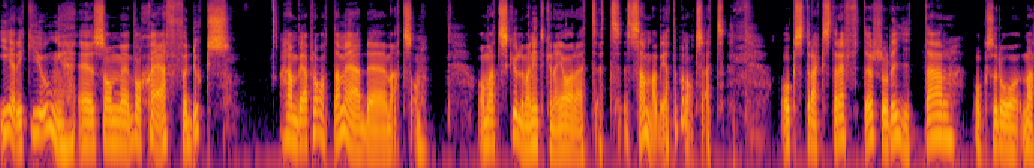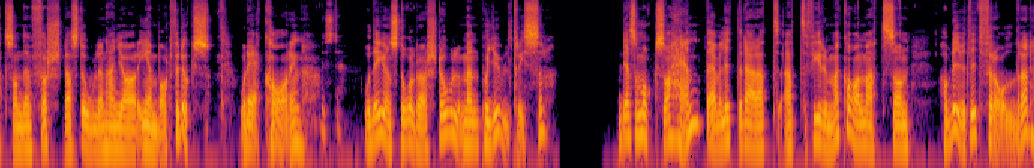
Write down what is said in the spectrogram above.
Erik Ljung, eh, som var chef för Dux, han börjar prata med eh, Mattsson om att skulle man inte kunna göra ett, ett, ett samarbete på något sätt. Och strax därefter så ritar också då Mattsson den första stolen han gör enbart för Dux. Och det är Karin. Just det. Och det är ju en stålrörsstol men på hjultrisser. Det som också har hänt är väl lite där att, att firma Karl Mattsson har blivit lite föråldrad.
